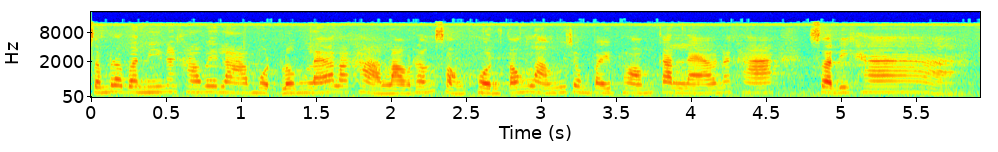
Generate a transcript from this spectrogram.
สำหรับวันนี้นะคะ เวลาหมดลงแล้วละค่ะ เราทั้งสองคนต้องลาคุณผู้ชมไปพร้อมกันแล้วนะคะ สวัสดีค่ะ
